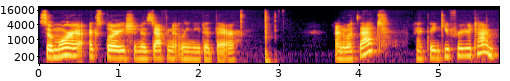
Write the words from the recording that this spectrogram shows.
so more exploration is definitely needed there. And with that, I thank you for your time.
